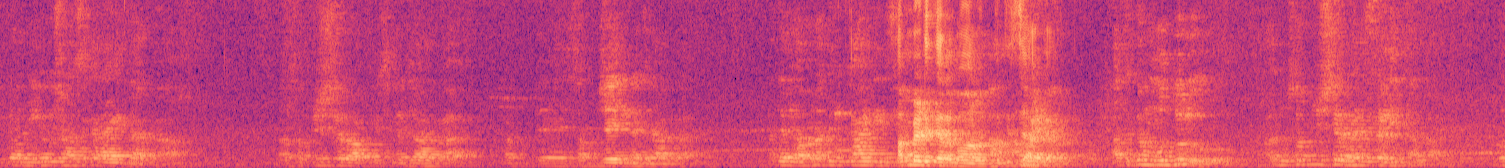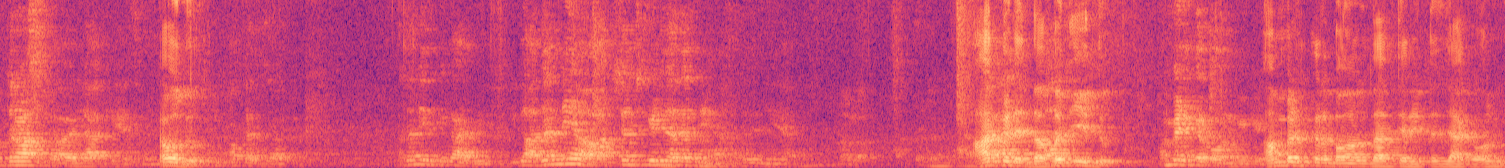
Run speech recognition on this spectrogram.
ಈಗ ನೀವು ಶಾಸಕರಾಗಿದ್ದಾಗ ಸಬ್ ರಿಜಿಸ್ಟರ್ ಆಫೀಸಿನ ಜಾಗ ಮತ್ತೆ ಸಬ್ ಜೈಲಿನ ಜಾಗ ಅದೆಲ್ಲ ಅವರದ್ದು ಕಾಯ್ದಿರಿಸಿ ಅಂಬೇಡ್ಕರ್ ಭವನ ಬಗ್ಗೆ ಜಾಗ. ಅದಕ್ಕೆ ಮೊದಲು ಅದು ಸಬ್ ರಿಜಿಸ್ಟರ್ ಹೆಸರಿತ್ತಲ್ಲ ಮುದ್ರಾಂಕ ಇಲಾಖೆ. ಹೌದು. ಪಕ್ಕದ ಜಾಗ. ಅದನ್ನ ಇದಕ್ಕೆ ಕಾಯ್ದಿರಿಸಿ ಈಗ ಅದನ್ನೇ ಆಪ್ಷನ್ಸ್ ಕೇಳಿದ ಅದನ್ನೇ ಅದನ್ನೇ ಅಲ್ಲ. ಆ ಕಡೆ ದಬದಿ ಇದ್ದು. ಅಂಬೇಡ್ಕರ್ ಭವನಕ್ಕೆ ಅಂಬೇಡ್ಕರ್ ಭವನದ ಹತ್ತಿರ ಇಟ್ಟ ಜಾಗವನ್ನು.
